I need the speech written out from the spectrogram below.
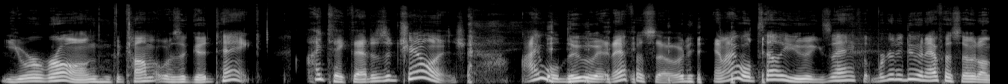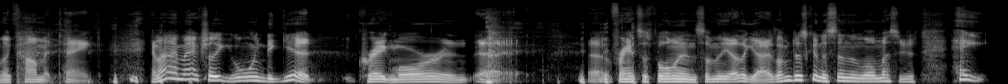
you were wrong. The Comet was a good tank. I take that as a challenge. I will do an episode and I will tell you exactly. We're going to do an episode on the Comet tank. And I'm actually going to get Craig Moore and uh, uh, Francis Pullman and some of the other guys. I'm just going to send them little messages. Hey,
